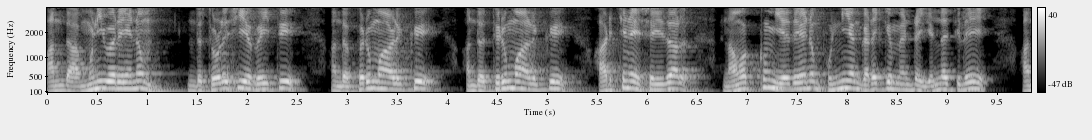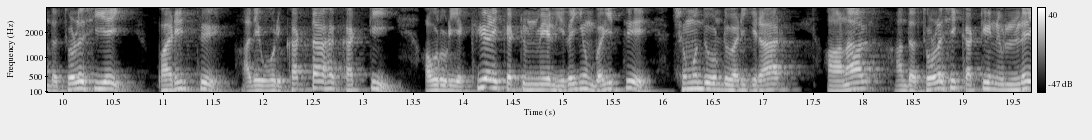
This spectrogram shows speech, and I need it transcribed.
அந்த முனிவரேனும் இந்த துளசியை வைத்து அந்த பெருமாளுக்கு அந்த திருமாலுக்கு அர்ச்சனை செய்தால் நமக்கும் ஏதேனும் புண்ணியம் கிடைக்கும் என்ற எண்ணத்திலே அந்த துளசியை பறித்து அதை ஒரு கட்டாக கட்டி அவருடைய கீழே கட்டின் மேல் இதையும் வைத்து சுமந்து கொண்டு வருகிறார். ஆனால் அந்த துளசி கட்டினுள்ளே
